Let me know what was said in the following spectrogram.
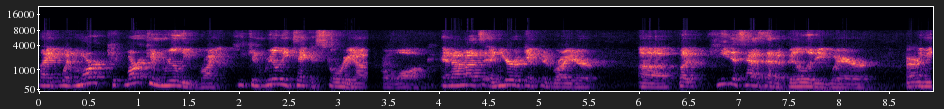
like when Marc Marc can really write. He can really take a story out for a walk. And I'm not and you're a gifted writer, uh, but he just has that ability where. I mean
